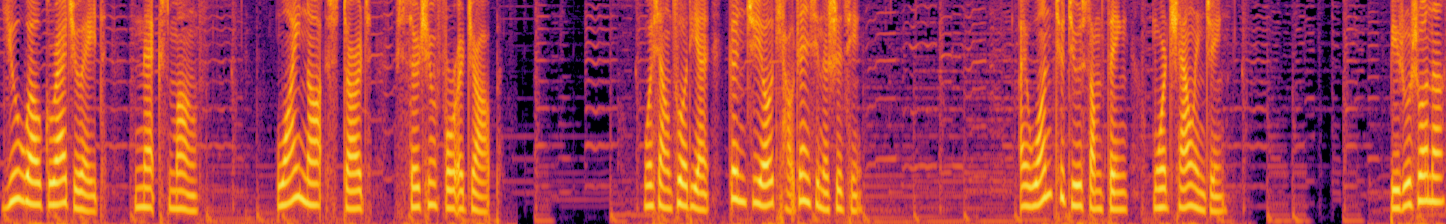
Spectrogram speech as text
You will graduate next month. Why not start searching for a job? 我想做点更具有挑战性的事情。I want to do something more challenging. 比如说呢？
